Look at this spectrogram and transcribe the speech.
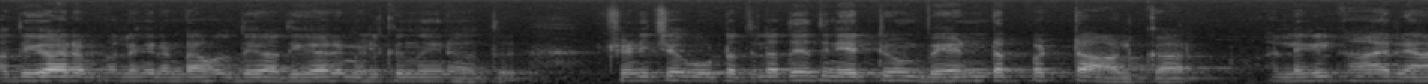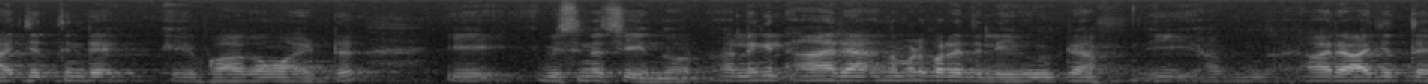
അധികാരം അല്ലെങ്കിൽ രണ്ടാമത് അദ്ദേഹം അധികാരം ഏൽക്കുന്നതിനകത്ത് ക്ഷണിച്ച കൂട്ടത്തിൽ അദ്ദേഹത്തിന് ഏറ്റവും വേണ്ടപ്പെട്ട ആൾക്കാർ അല്ലെങ്കിൽ ആ രാജ്യത്തിന്റെ ഭാഗമായിട്ട് ഈ ബിസിനസ് ചെയ്യുന്നവർ അല്ലെങ്കിൽ ആ രാ നമ്മൾ പറയത്തില്ലേ ഈ ആ രാജ്യത്തെ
